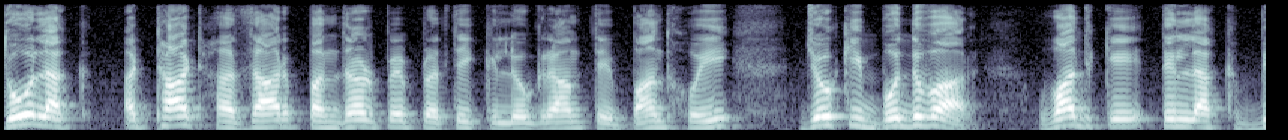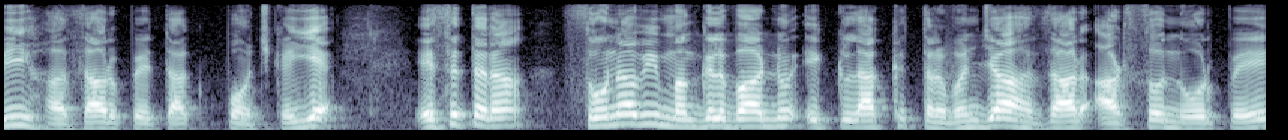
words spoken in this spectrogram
268015 ਰੁਪਏ ਪ੍ਰਤੀ ਕਿਲੋਗ੍ਰਾਮ ਤੇ ਬੰਦ ਹੋਈ, ਜੋ ਕਿ ਬੁੱਧਵਾਰ ਵੱਧ ਕੇ 320000 ਰੁਪਏ ਤੱਕ ਪਹੁੰਚ ਗਈ ਹੈ। ਇਸੇ ਤਰ੍ਹਾਂ ਸੋਨਾ ਵੀ ਮੰਗਲਵਾਰ ਨੂੰ 153809 ਰੁਪਏ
